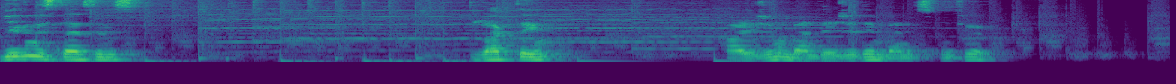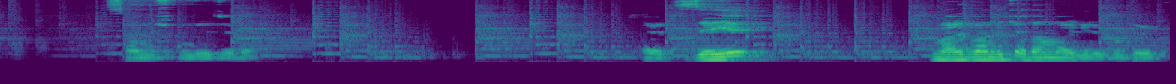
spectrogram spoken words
Gelin isterseniz. Raktayım. Hayır canım ben DC'deyim. Benlik sıkıntı yok. Sen düştün DC'de. Evet. Z'ye merdivendeki adamlar geliyor. Burada yok.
